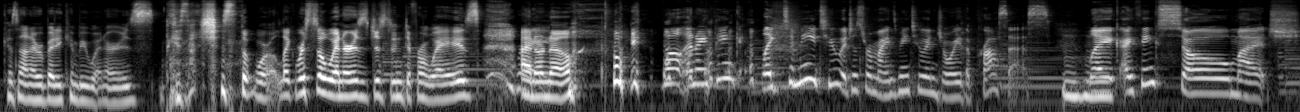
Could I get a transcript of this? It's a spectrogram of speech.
because not everybody can be winners because that's just the world. Like we're still winners just in different ways. I don't know. Well, and I think, like, to me, too, it just reminds me to enjoy the process. Mm-hmm. Like, I think so much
